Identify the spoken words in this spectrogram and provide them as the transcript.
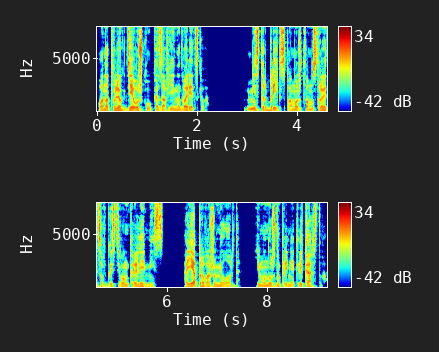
Он отвлек девушку, указав ей на дворецкого. «Мистер Брикс поможет вам устроиться в гостевом крыле, мисс. А я провожу милорда. Ему нужно принять лекарство».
